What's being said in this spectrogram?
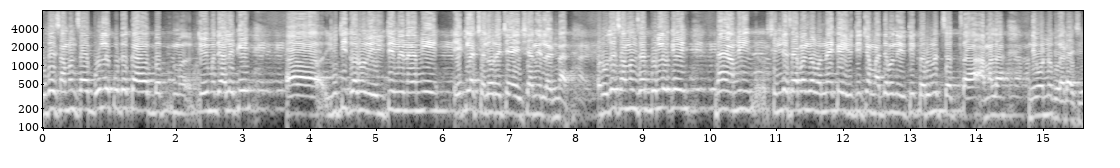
उदय सामंत साहेब बोलले कुठं का टी मध्ये आले की युती करून युतीने आम्ही एकला चलोरेच्या ईशाने लढणार. पण उदय सामंत साहेब बोलले की नाही आम्ही शिंदे साहेबांचं म्हणणं आहे की युतीच्या माध्यमातून युती करूनच आम्हाला निवडणूक लढायची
